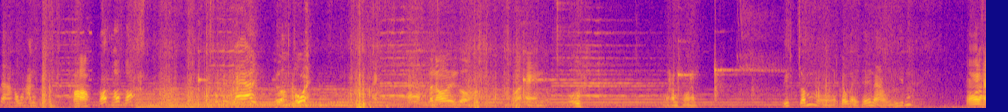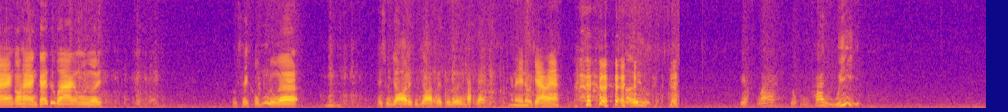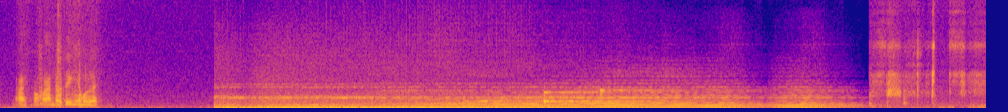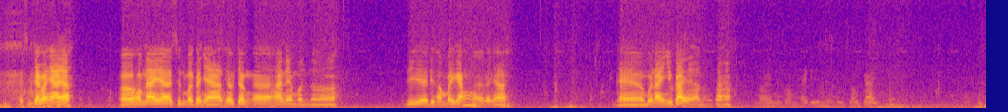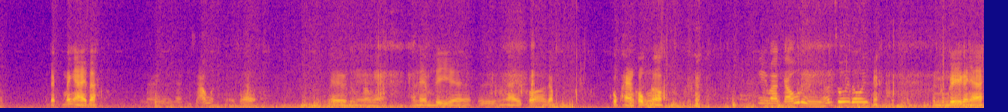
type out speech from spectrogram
Nào không hành. Có không? Có có có. Con đẹp trai ơi được không ui. Ta nói rồi. Mở hàng rồi ui. Không hành không hành. Biết lắm mà chỗ này thế nào cũng dính. Có hàng có hàng cái thứ ba nha mọi người. Tôi xây khủng luôn á. Để xuống vỏ đi xuống vỏ để tôi lưới bắt ra. Cái này nấu cháo nha. Tới luôn. Ghét quá. Mình phá quỷ rồi con có hành đầu tiên nha mọi người xin chào cả nhà nha. Ờ, hôm nay à, xin mời cả nhà theo chân à, hai anh em mình à, đi đi thăm bãi gắn cả nhà ơi. Nhà bữa nay nhiêu cái rồi anh? Sao hả? Nay mình thăm hai điểm là 16 cái. Đặt mấy ngày ta? Cái này là ngày thứ sáu rồi. Sao Ê, mình, 6 ngàn anh em đi thử bữa nay có gặp cục hàng khủng nữa không? Nghe ba cậu thì hên xui thôi. Mình cùng đi cả nhà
